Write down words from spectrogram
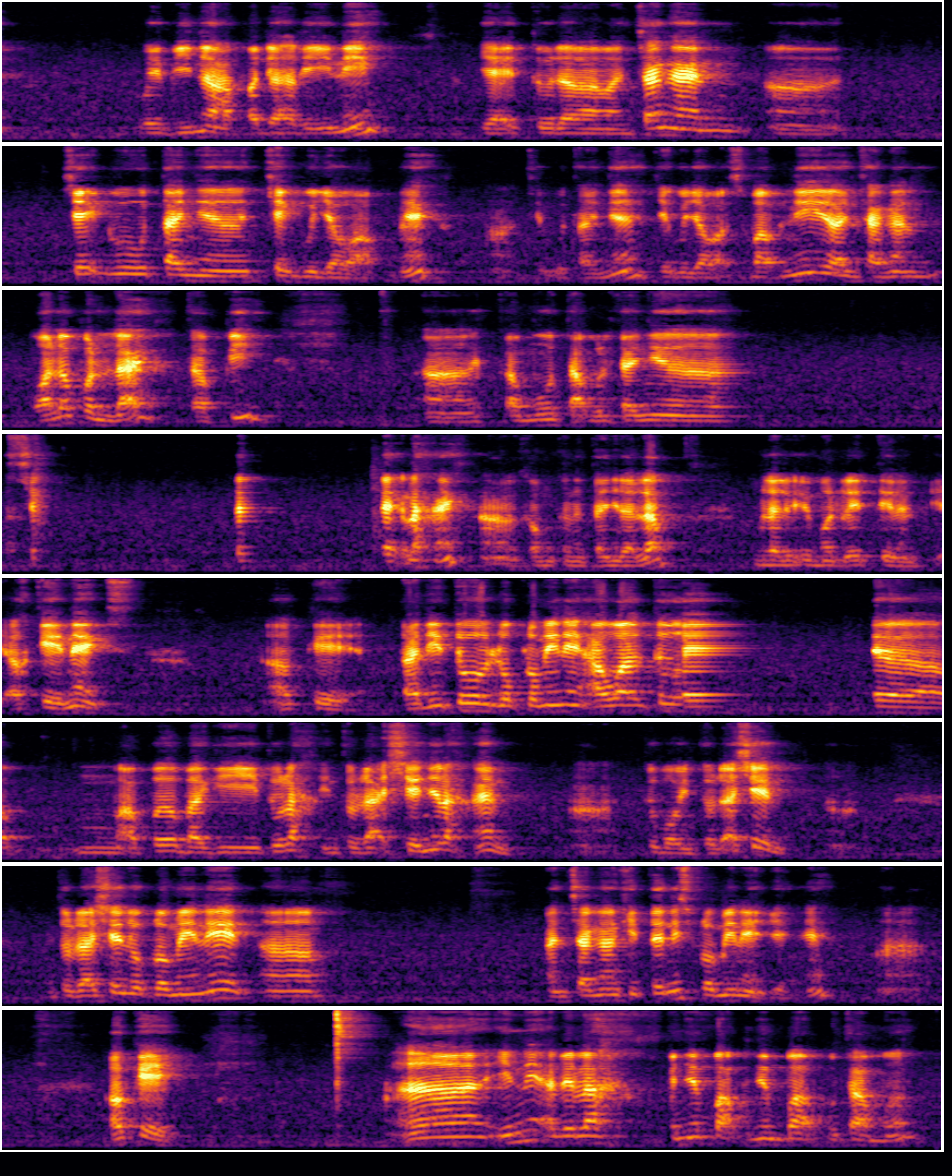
webinar pada hari ini iaitu dalam rancangan uh, cikgu tanya, cikgu jawab. Eh? Ha, cikgu tanya, cikgu jawab. Sebab ni rancangan walaupun live tapi uh, kamu tak boleh tanya check lah eh. Ha, kamu kena tanya dalam melalui moderator nanti. Okay, next. Okay, tadi tu 20 minit awal tu eh, uh, apa bagi itulah introduction je lah kan itu baru introduction. Uh, introduction 20 minit, uh, rancangan kita ni 10 minit je. Eh? Uh, okay. Uh, ini adalah penyebab-penyebab utama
